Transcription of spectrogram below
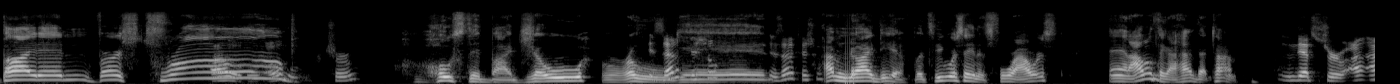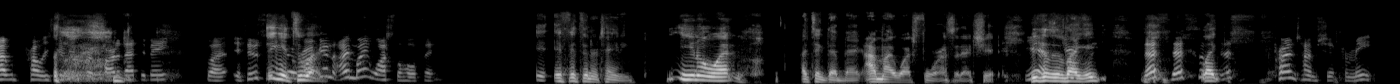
Biden versus Trump, Oh, oh, true. Hosted by Joe Rogan. Is that official? Is that official? I have no idea, but people were saying it's four hours, and I don't think I have that time. That's true. I, I would probably sit in for part of that debate, but if it's Joe to it. Rogan, I might watch the whole thing. If it's entertaining, you know what? I take that back. I might watch four hours of that shit Yeah, because it's like, it, that's that's some, like- that's prime time shit for me.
